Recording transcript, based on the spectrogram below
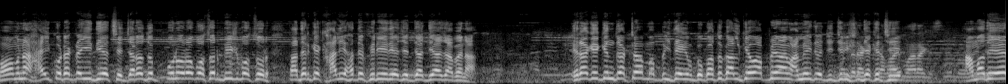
মহামান্য হাইকোর্ট একটা ই দিয়েছে যারা তো পনেরো বছর বিশ বছর তাদেরকে খালি হাতে ফিরিয়ে দিয়ে দেওয়া যাবে না। এর আগে কিন্তু একটা গতকালকেও আপনি আমি জিনিস দেখেছি আমাদের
